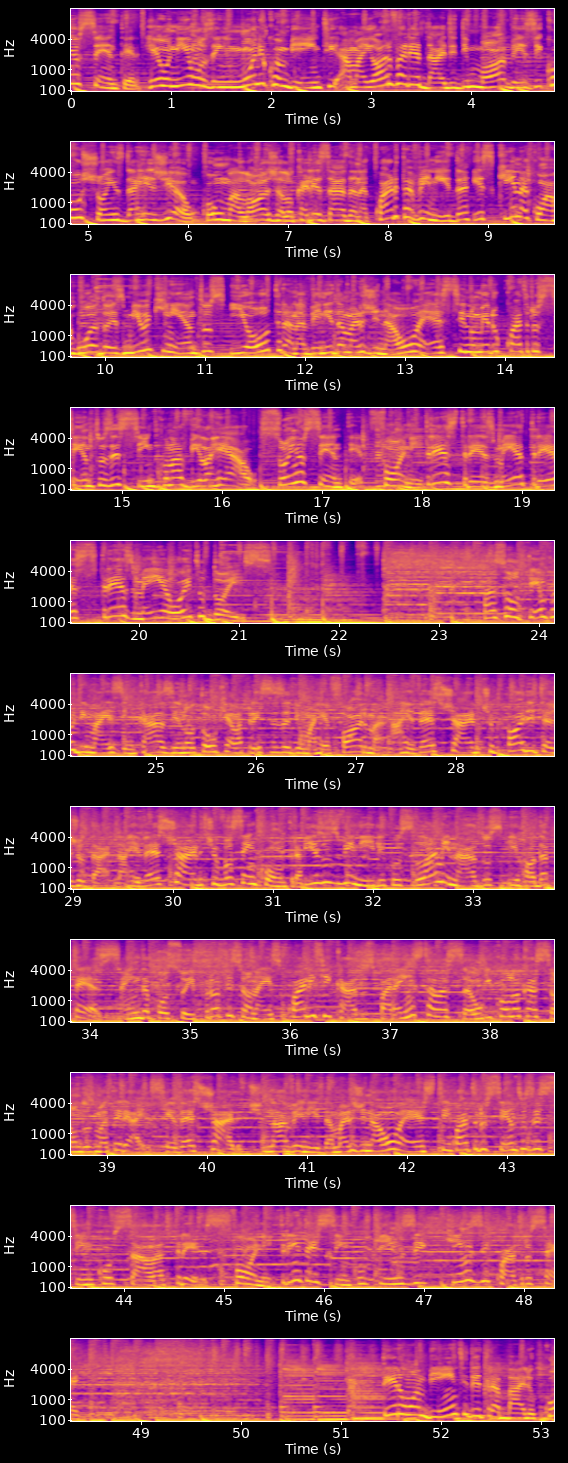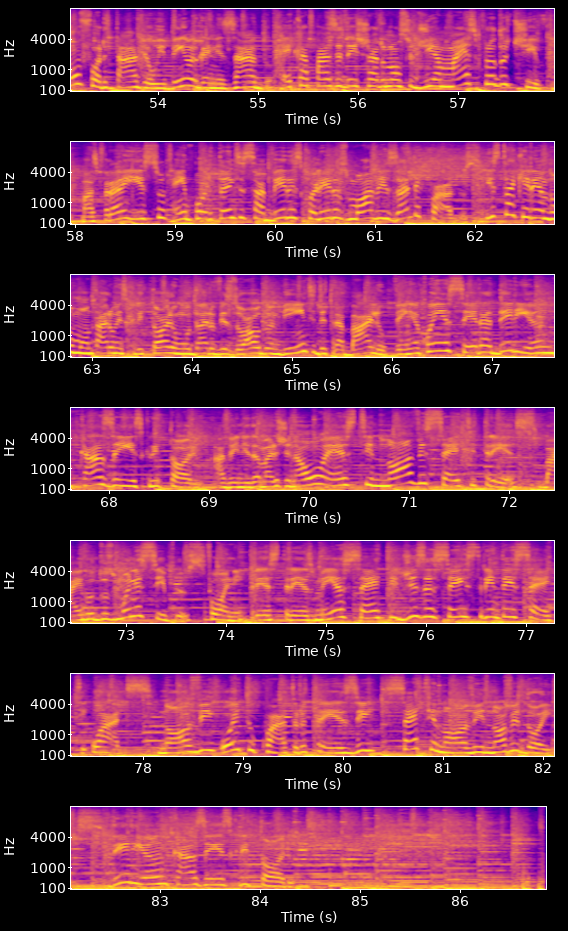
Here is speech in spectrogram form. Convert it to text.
Sonho Center. Reunimos em um único ambiente a maior variedade de móveis e colchões da região, com uma loja localizada na Quarta Avenida, esquina com a Rua 2500 e outra na Avenida Marginal Oeste, número 405, na Vila Real. Sonho Center. Fone 3363 3682. Passo Passou tempo demais em casa e notou que ela precisa de uma reforma? A Revest Art pode te ajudar. Na Revest Art você encontra pisos vinílicos, laminados e rodapés. Ainda possui profissionais qualificados para instalação e colocação dos materiais. Revest Art, na Avenida Marginal Oeste, 405, sala 3. Fone 3515 1547. Ter um ambiente de trabalho confortável e bem organizado é capaz de deixar o nosso dia mais produtivo. Mas para isso, é importante saber escolher os móveis adequados. Está querendo montar um escritório ou mudar o visual do ambiente de trabalho? Venha conhecer a Derian Casa e Escritório, Avenida Marginal Oeste 973, bairro dos Municípios. Fone 3367 1637. WhatsApp 98413 7992. Derian Casa e Escritório.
